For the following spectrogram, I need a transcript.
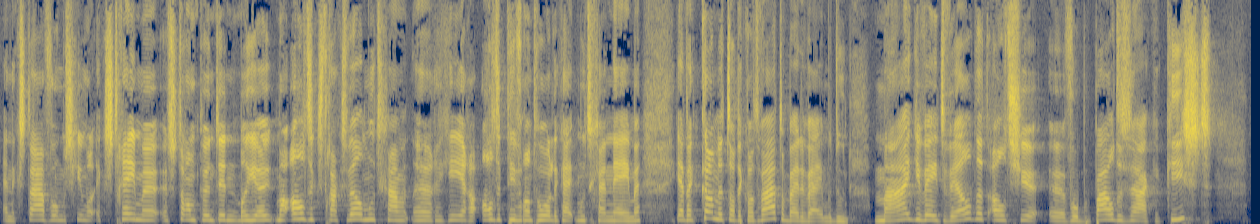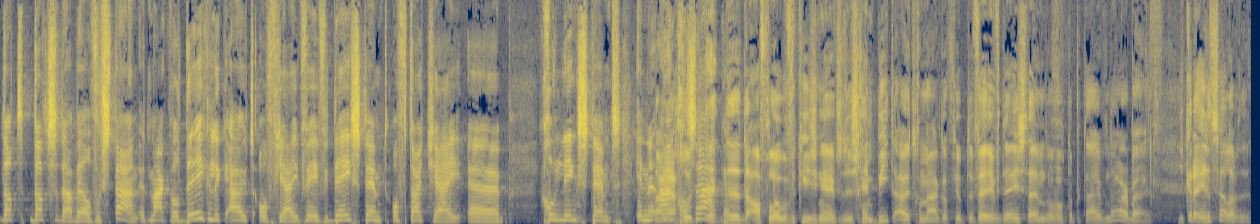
En ik sta voor misschien wel extreme standpunten in het milieu. Maar als ik straks wel moet gaan regeren. Als ik die verantwoordelijkheid moet gaan nemen, ja, dan kan het dat ik wat water bij de wijn moet doen. Maar je weet wel dat als je uh, voor bepaalde zaken kiest, dat, dat ze daar wel voor staan. Het maakt wel degelijk uit of jij VVD stemt of dat jij. Uh, GroenLinks stemt in een nou ja, aantal goed, zaken. De, de, afgelopen verkiezingen heeft er dus geen bied uitgemaakt of je op de VVD stemt of op de Partij van de Arbeid. Je kreeg hetzelfde.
